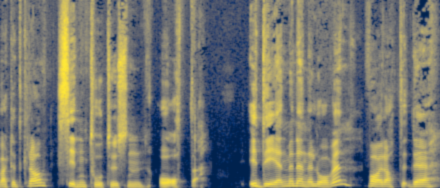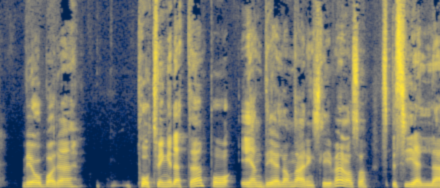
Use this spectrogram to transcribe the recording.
vært et krav siden 2008. Ideen med denne loven var at det ved å bare påtvinge dette på en del av næringslivet, altså spesielle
